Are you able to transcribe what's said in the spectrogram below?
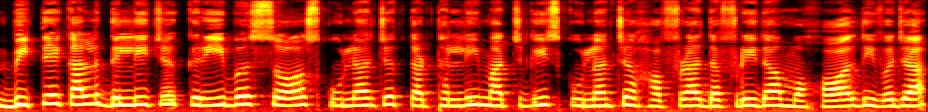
ਬੀਤੇ ਕੱਲ ਦਿੱਲੀ 'ਚ ਕਰੀਬ 100 ਸਕੂਲਾਂ 'ਚ ਤੜਥੱਲੀ ਮੱਚ ਗਈ। ਸਕੂਲਾਂ 'ਚ ਹਫੜਾ ਦਫੜੀ ਦਾ ਮਾਹੌਲ ਦੀ ਵਜ੍ਹਾ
